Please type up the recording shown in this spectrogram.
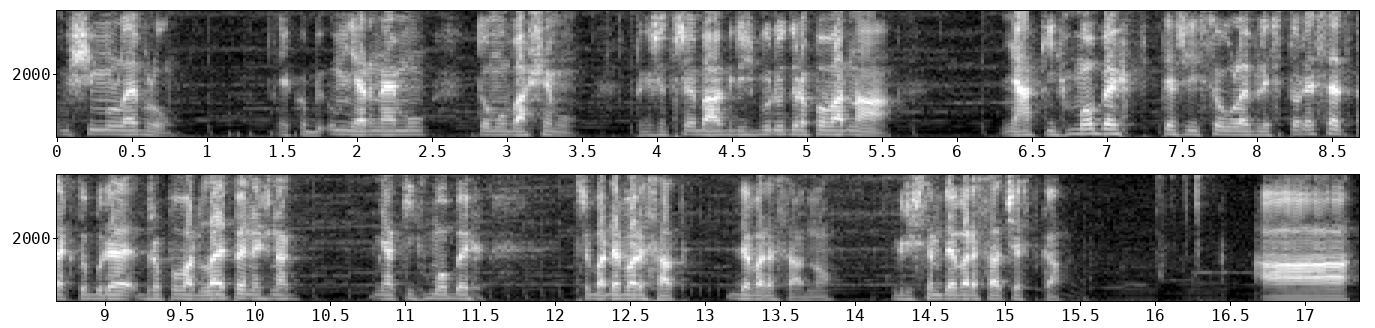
vyššímu levelu, jakoby uměrnému tomu vašemu. Takže třeba když budu dropovat na nějakých mobech, kteří jsou levely 110, tak to bude dropovat lépe než na nějakých mobech třeba 90, 90 no když jsem 96. A...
